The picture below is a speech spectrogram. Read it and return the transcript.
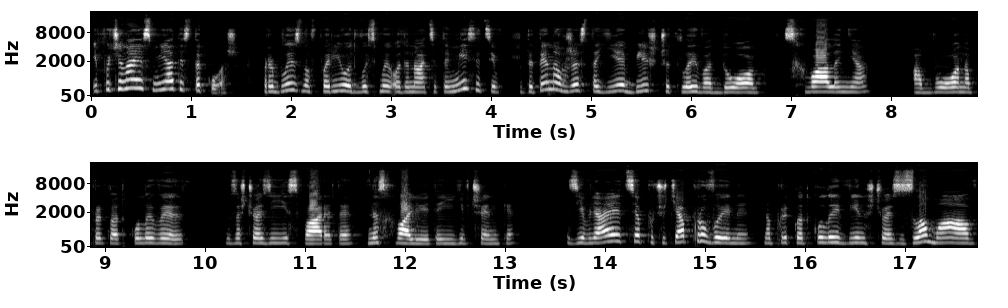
і починає сміятись також. Приблизно в період 8-11 місяців дитина вже стає більш чутлива до схвалення, або, наприклад, коли ви за щось її сварите, не схвалюєте її вчинки. З'являється почуття провини, наприклад, коли він щось зламав,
